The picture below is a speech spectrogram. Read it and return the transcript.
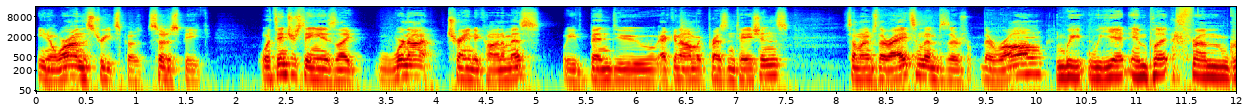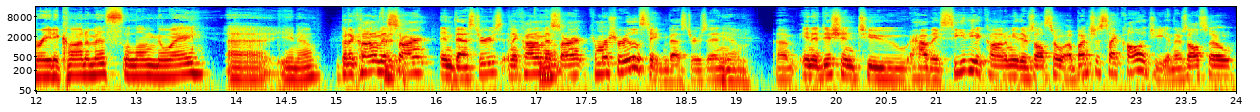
you know, we're on the street, so to speak. What's interesting is like we're not trained economists. We've been to economic presentations. Sometimes they're right, sometimes they're they're wrong. We we get inputs from great economists along the way, uh, you know. But economists but, aren't investors, and economists aren't commercial real estate investors, and. Yeah um, in addition to how they see the economy, there's also a bunch of psychology, and there's also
